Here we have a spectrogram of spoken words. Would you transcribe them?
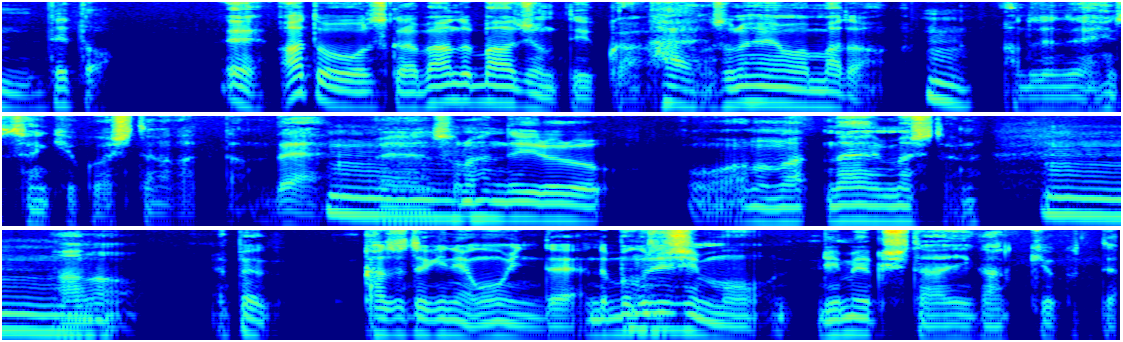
んでと。ええ、あとですからバンドバージョンっていうか、はい、その辺はまだ、うん、あの全然選曲はしてなかったんで、ん。えー、その辺でいろいろあの悩みましたよね。あのやっぱり数的には多いんでで僕自身もリメイクしたい楽曲って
